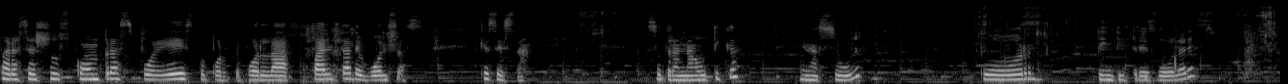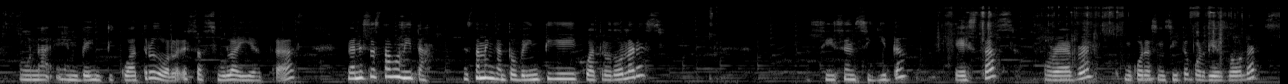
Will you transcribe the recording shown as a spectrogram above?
para hacer sus compras por esto, por, por la falta de bolsas. ¿Qué es esta? Es otra náutica en azul por 23 dólares. Una en 24 dólares, azul ahí atrás. Vean, esta está bonita. Esta me encantó, 24 dólares así sencillita. Estas, Forever, un corazoncito por 10 dólares.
